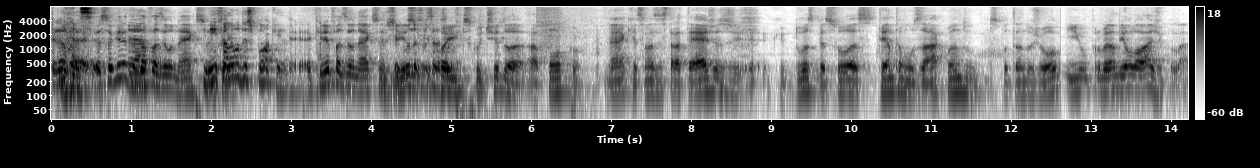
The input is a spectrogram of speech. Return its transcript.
Não, Mas- Eu só queria tentar fazer o nexo. E nem entre- falamos do Spock. Eu queria fazer o nexo entre Segunda isso que foi discutido há pouco, né, que são as estratégias de, que duas pessoas tentam usar quando disputando o jogo e o problema biológico lá.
